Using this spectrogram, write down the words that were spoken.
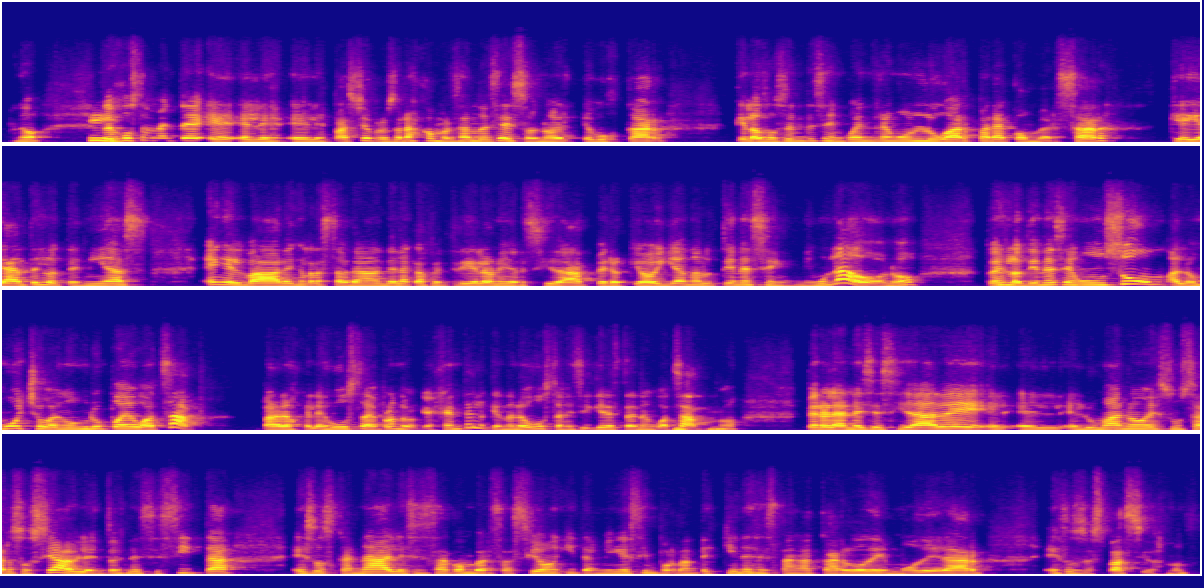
¿no? Entonces, justamente el, el, espacio de personas conversando es eso, ¿no? El, buscar que los docentes encuentren un lugar para conversar que antes lo tenías en el bar, en el restaurante, en la cafetería de la universidad, pero que hoy ya no lo tienes en ningún lado, ¿no? Entonces lo tienes en un Zoom, a lo mucho, o en un grupo de WhatsApp para los que les gusta de pronto, porque hay gente que no le gusta ni siquiera estar en WhatsApp, ¿no? Pero la necesidad de, el, humano es un ser sociable, entonces necesita esos canales, esa conversación y también es importante quienes están a cargo de moderar esos espacios, ¿no?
